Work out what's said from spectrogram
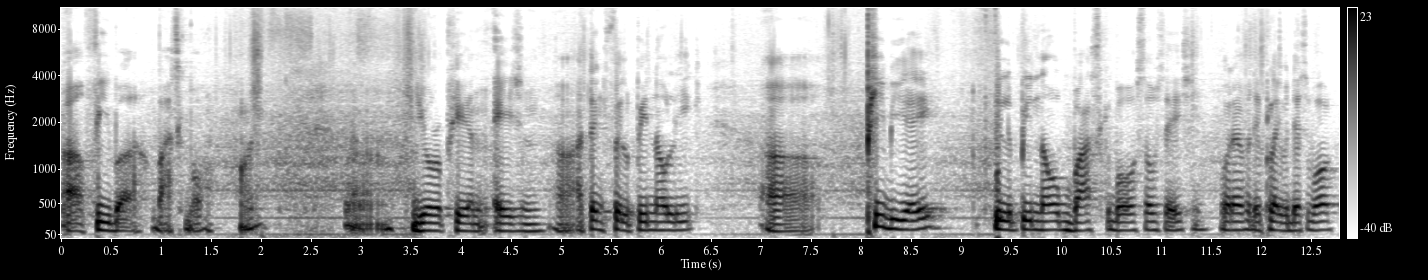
uh, FIBA basketball, right? uh, European, Asian, uh, I think Filipino league, uh, PBA, Filipino Basketball Association, whatever they play with this ball.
